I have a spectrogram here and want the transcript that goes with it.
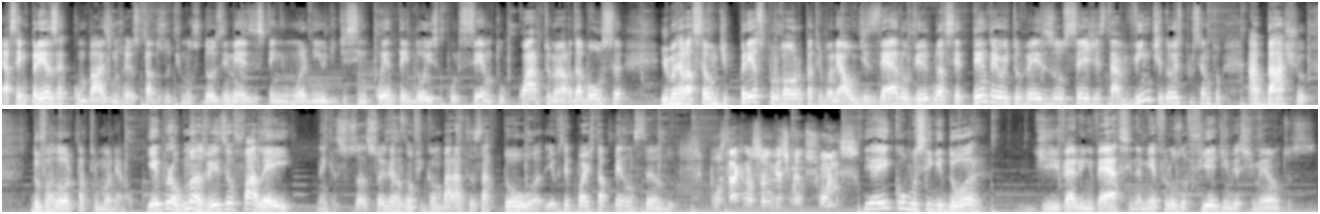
Essa empresa, com base nos resultados dos últimos 12 meses, tem um earning yield de 52%, o quarto maior da bolsa, e uma relação de preço por valor patrimonial de 0,78 vezes, ou seja, está 22% abaixo do valor patrimonial. E aí por algumas vezes eu falei né, que as ações elas não ficam baratas à toa. E aí você pode estar pensando, Pô, será que não são investimentos ruins? E aí como seguidor de Velho Invest, na minha filosofia de investimentos,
